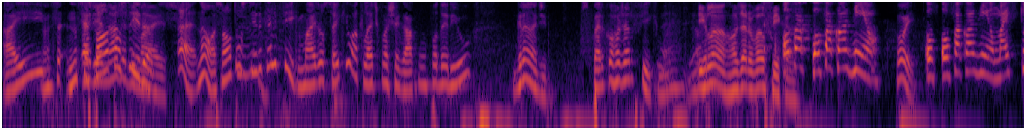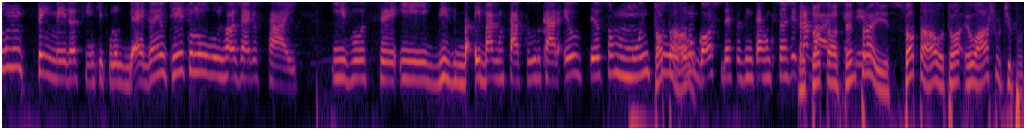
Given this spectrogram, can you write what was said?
aí Não se- não é só uma nada torcida. demais. É, não, é só uma torcida que ele fique, mas eu sei que o Atlético vai chegar com um poderio grande. Espero que o Rogério fique, mas... Irlan, Rogério vai ou fica? Ô, Fa- ô Facozinho, Oi. ô, ô Facozinho, mas tu não tem medo assim, tipo, é, ganha o título, o Rogério sai e você e, desba- e bagunçar tudo, cara. Eu, eu sou muito. Total. Eu não gosto dessas interrupções de Eu tô trabalho. torcendo entendeu? pra isso. Total, eu, tô- eu acho, tipo,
